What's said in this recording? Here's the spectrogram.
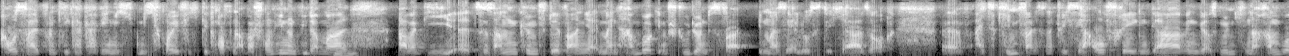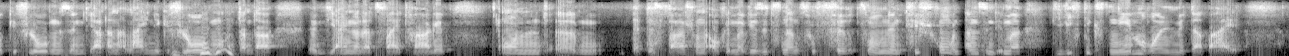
außerhalb von TKKG nicht, nicht häufig getroffen, aber schon hin und wieder mal. Mhm. Aber die äh, Zusammenkünfte waren ja immer in Hamburg im Studio und das war immer sehr lustig. Ja, also auch äh, als Kind war das natürlich sehr aufregend. Ja, wenn wir aus München nach Hamburg geflogen sind, ja, dann alleine geflogen und dann da irgendwie ein oder zwei Tage. Und ähm, das war schon auch immer, wir sitzen dann zu viert um einen Tisch rum und dann sind immer die wichtigsten Nebenrollen mit dabei.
